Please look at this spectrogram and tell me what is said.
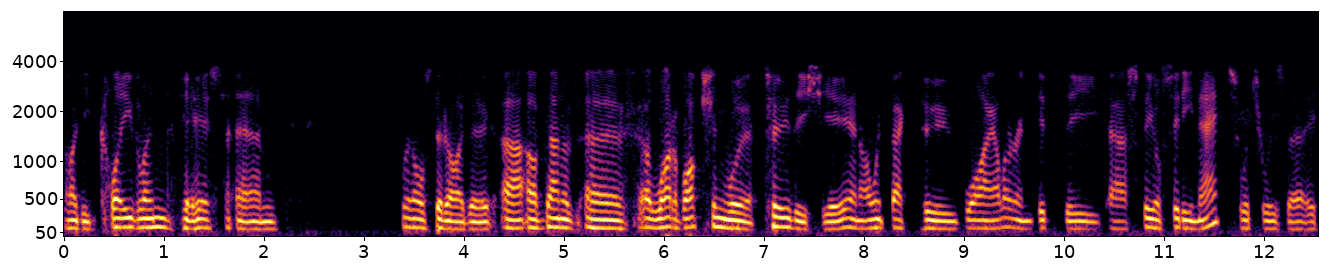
I did Cleveland. Yes. Um, what else did I do? Uh, I've done a, a, a lot of auction work too this year, and I went back to Whyalla and did the uh, Steel City Nats, which was the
